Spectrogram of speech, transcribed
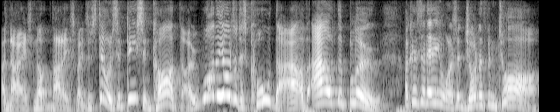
Uh, no, it's not that expensive. Still, it's a decent card though. What are the odds I just called that out of out of the blue? I could have said anyone. I said Jonathan Tah.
